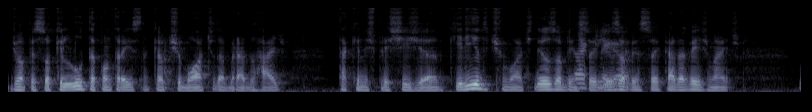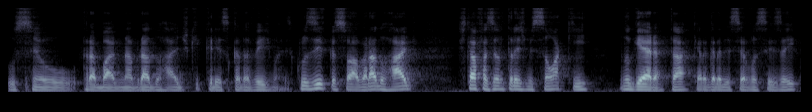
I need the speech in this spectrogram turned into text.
de uma pessoa que luta contra isso, né, que é o Timóteo da Brado Rádio, está aqui nos prestigiando. Querido Timóteo, Deus o abençoe, que Deus abençoe cada vez mais o seu trabalho na Brado Rádio, que cresça cada vez mais. Inclusive, pessoal, a Brado Rádio está fazendo transmissão aqui no Guera, tá? Quero agradecer a vocês aí.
